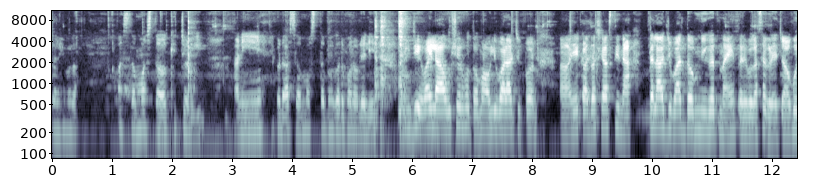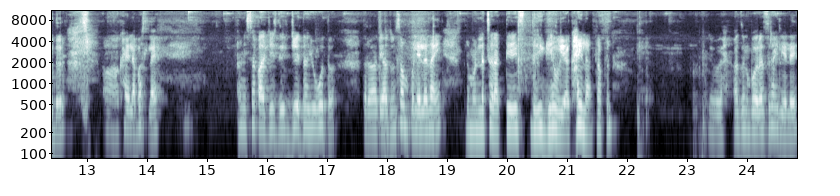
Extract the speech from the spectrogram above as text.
तर हे बघा असं मस्त खिचडी आणि इकडं असं मस्त भगर बनवलेली. आणि जेवायला उशीर होतो माऊली बाळाची पण एकादशी असती ना त्याला अजिबात दम निघत नाही. तरी बघा सगळ्याच्या अगोदर खायला बसलाय. आणि सकाळचे जे जे दही होतं तर ते अजून संपलेलं नाही. तर म्हणलं चला तेच दही घेऊया खायला आता आपण ते बघा अजून बरंच राहिलेलं आहे.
